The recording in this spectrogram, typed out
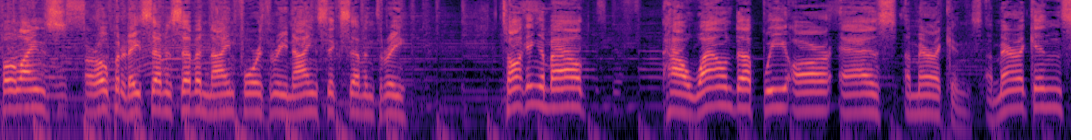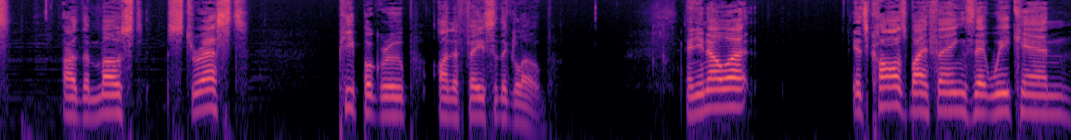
Phone lines are open at 877 943 9673. Talking about how wound up we are as Americans. Americans are the most stressed people group on the face of the globe. And you know what? It's caused by things that we can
